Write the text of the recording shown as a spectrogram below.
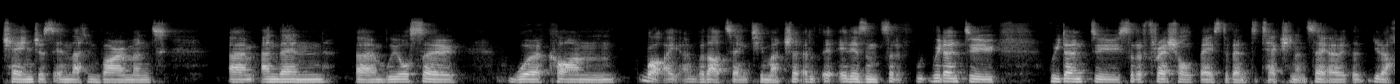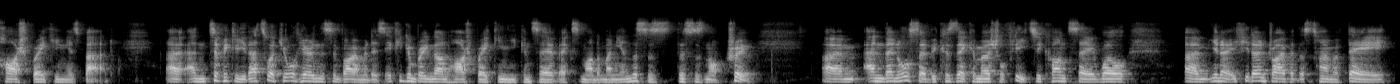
changes in that environment, um, and then um, we also work on well, I, without saying too much, it, it isn't sort of we don't do we don't do sort of threshold based event detection and say oh the you know harsh braking is bad uh, and typically, that's what you'll hear in this environment: is if you can bring down harsh braking, you can save X amount of money. And this is this is not true. Um, and then also because they're commercial fleets, you can't say, well, um, you know, if you don't drive at this time of day,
